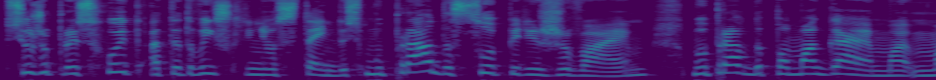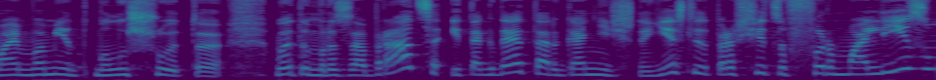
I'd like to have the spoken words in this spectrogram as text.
все же происходит от этого искреннего состояния. То есть мы правда сопереживаем, мы правда помогаем момент малышу это, в этом разобраться, и тогда это органично. Если это превращается в формализм,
